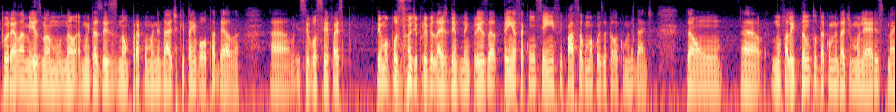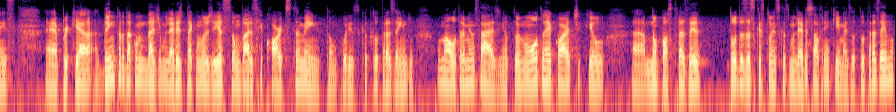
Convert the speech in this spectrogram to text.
por ela mesma, não, muitas vezes não para a comunidade que está em volta dela. Uh, e se você faz tem uma posição de privilégio dentro da empresa, tenha essa consciência e faça alguma coisa pela comunidade. Então, é, não falei tanto da comunidade de mulheres, mas é, porque a, dentro da comunidade de mulheres de tecnologia são vários recortes também. Então, por isso que eu estou trazendo uma outra mensagem. Eu estou em um outro recorte que eu uh, não posso trazer todas as questões que as mulheres sofrem aqui, mas eu estou trazendo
